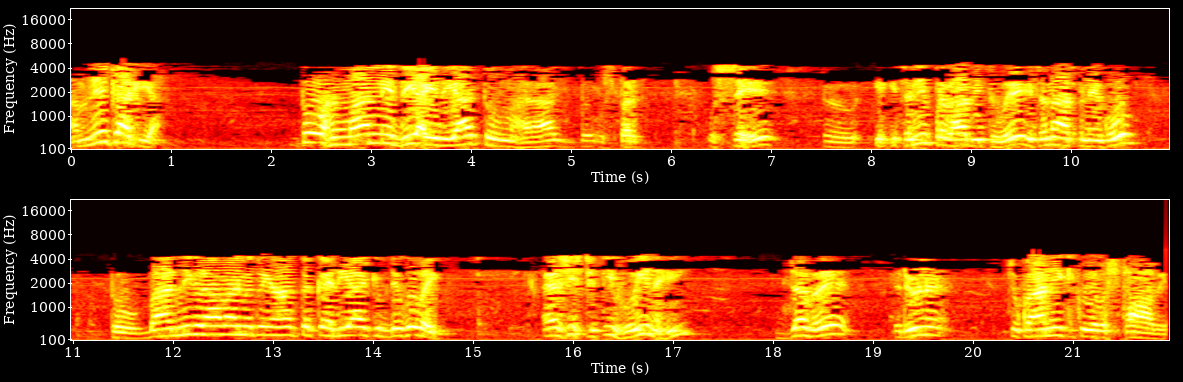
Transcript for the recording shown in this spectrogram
हमने क्या किया? तो हनुमान ने दिया ही दिया तो महाराज तो उस पर उससे इतने प्रभावित हुए, इतना अपने को तो वाल्मीकि रामायण में तो यहाँ तक कह दिया है कि देखो भाई, ऐसी स्थिति हुई नहीं। जब ऋण चुकाने की कोई अवस्था आवे,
